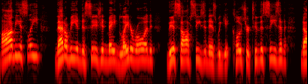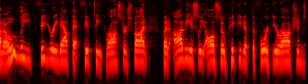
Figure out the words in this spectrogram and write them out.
Obviously, that'll be a decision made later on this offseason as we get closer to the season. Not only figuring out that 15th roster spot, but obviously also picking up the fourth year options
